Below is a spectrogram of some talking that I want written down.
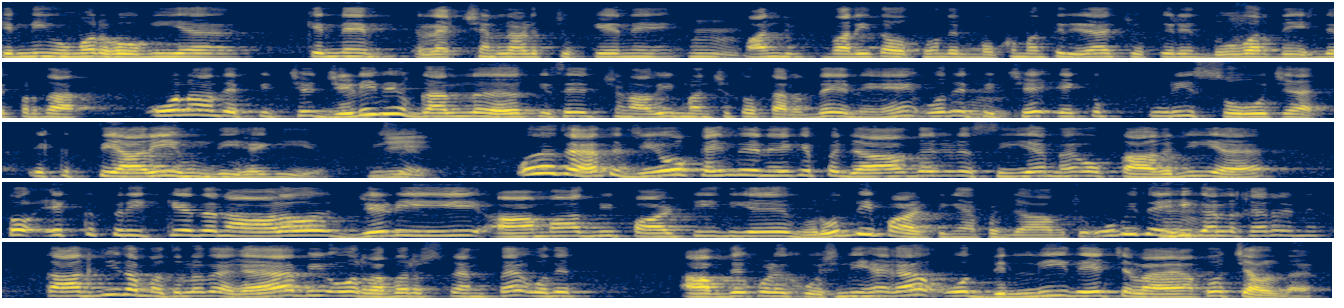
ਕਿੰਨੀ ਉਮਰ ਹੋ ਗਈ ਹੈ ਕਿੰਨੇ ਇਲੈਕਸ਼ਨ ਲੜ ਚੁੱਕੇ ਨੇ। ਪੰਜ ਵਾਰੀ ਤਾਂ ਉੱਥੋਂ ਦੇ ਮੁੱਖ ਮੰਤਰੀ ਰਹਿ ਚੁੱਕੇ ਨੇ ਦੋ ਵਾਰ ਦੇਸ਼ ਦੇ ਪ੍ਰਧਾਨ। ਉਹਨਾਂ ਦੇ ਪਿੱਛੇ ਜਿਹੜੀ ਵੀ ਉਹ ਗੱਲ ਕਿਸੇ ਚੁਣਾਵੀ ਮੰਚ ਤੋਂ ਕਰਦੇ ਨੇ ਉਹਦੇ ਪਿੱਛੇ ਇੱਕ ਪੂਰੀ ਸੋਚ ਹੈ ਇੱਕ ਤਿਆਰੀ ਹੁੰਦੀ ਹੈਗੀ ਹੈ ਠੀਕ ਹੈ? ਉਹਦੇ ਤਹਿਤ ਜੇ ਉਹ ਕਹਿੰਦੇ ਨੇ ਕਿ ਪੰਜਾਬ ਦੇ ਜਿਹੜੇ ਸੀਐਮ ਹੈ ਉਹ ਕਾਗਜ਼ੀ ਹੈ ਤਾਂ ਇੱਕ ਤਰੀਕੇ ਦੇ ਨਾਲ ਜਿਹੜੀ ਆਮ ਆਦਮੀ ਪਾਰਟੀ ਦੀ ਇਹ ਵਿਰੋਧੀ ਪਾਰਟੀਆਂ ਪੰਜਾਬ 'ਚ ਉਹ ਵੀ ਤਾਂ ਇਹੀ ਗੱਲ ਕਰ ਰਹੇ ਨੇ। ਕਾਗਜ਼ੀ ਦਾ ਮਤਲਬ ਹੈਗਾ ਵੀ ਉਹ ਰਬਰ ਸਟੈਂਪ ਹੈ ਉਹਦੇ ਆਪਦੇ ਕੋਲੇ ਕੁਝ ਨਹੀਂ ਹੈਗਾ ਉਹ ਦਿੱਲੀ ਦੇ ਚਲਾਇਆਂ ਤੋਂ ਚੱਲਦਾ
